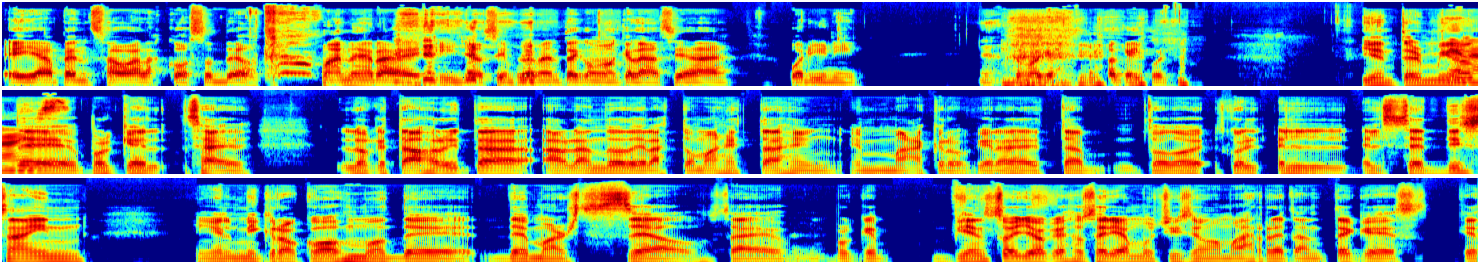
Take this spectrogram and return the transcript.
ella pensaba las cosas de otra manera y yo simplemente como que le hacía, what do you need? Como que, ok, cool. Y en términos nice. de, porque, ¿sabes? Lo que estabas ahorita hablando de las tomas estas en, en macro, que era esta, todo el, el- el set design en el microcosmos de, de Marcel, ¿sabes? Porque pienso yo que eso sería muchísimo más retante que, que,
